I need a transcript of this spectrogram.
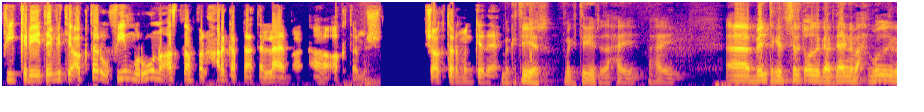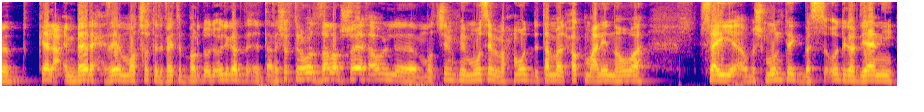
في creativity أكتر وفي مرونة أصلا في الحركة بتاعت اللاعب آه، أكتر مش مش أكتر من كده يعني. بكتير بكتير ده حقيقي ده حقيقي. آه أنت جبت سيره أوديجارد يعني محمود أوديجارد طلع إمبارح زي الماتشات اللي فاتت برضه. أوديجارد أنا شفت إن هو اتظلم شوية في أول ماتشين في الموسم. محمود تم الحكم عليه إن هو سيء أو مش منتج بس أوديجارد يعني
